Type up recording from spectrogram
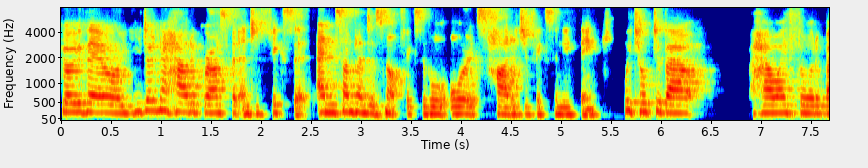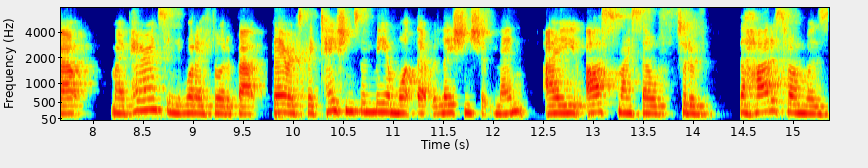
go there, or you don't know how to grasp it and to fix it. And sometimes it's not fixable or it's harder to fix than you think. We talked about how I thought about my parents and what I thought about their expectations of me and what that relationship meant. I asked myself sort of the hardest one was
